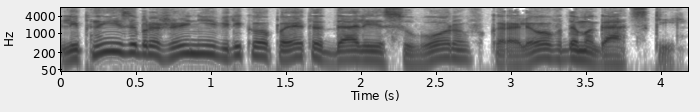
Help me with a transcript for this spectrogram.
лепные изображения великого поэта дали Суворов, Королев, Домогацкий.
